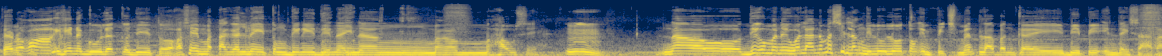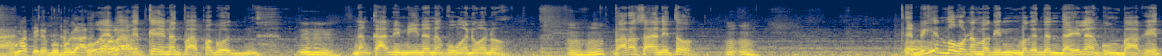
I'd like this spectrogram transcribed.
Pero kung ang ikinagulat ko dito, kasi matagal na itong dinideny ng mga house eh. Mm. Now, di umano'y wala naman silang nilulutong impeachment laban kay BP Inday Oo Sara. nga, pinabubulaan O eh, bakit kayo nagpapagod ng kamimina ng kung ano-ano? Para saan ito? Eh, bigyan mo ko ng magin- magandang dahilan kung bakit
